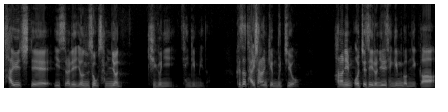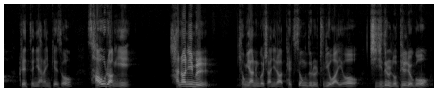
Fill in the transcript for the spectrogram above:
다윗 시대에 이스라엘에 연속 3년 기근이 생깁니다. 그래서 다윗이 하나님께 묻지요. 하나님 어째서 이런 일이 생긴 겁니까? 그랬더니 하나님께서 사울 왕이 하나님을 경외하는 것이 아니라 백성들을 두려워하여 지지들을 높이려고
